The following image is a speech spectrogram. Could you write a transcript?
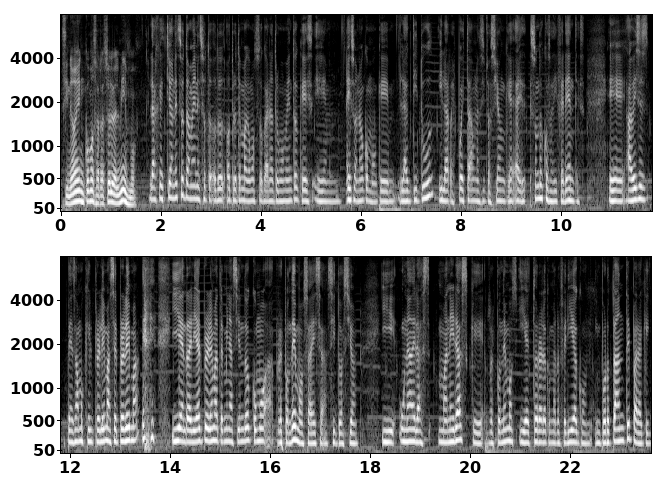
sino en cómo se resuelve el mismo. La gestión, eso también es otro, otro, tema que vamos a tocar en otro momento, que es eh, eso, ¿no? Como que la actitud y la respuesta a una situación, que eh, son dos cosas diferentes. Eh, a veces pensamos que el problema es el problema y en realidad el problema termina siendo cómo respondemos a esa situación. Y una de las maneras que respondemos, y esto era lo que me refería con importante, para que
